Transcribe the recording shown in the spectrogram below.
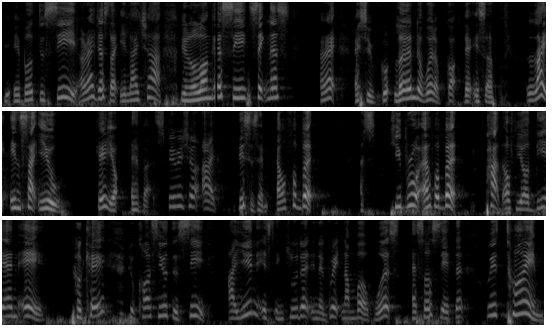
be able to see. All right, just like Elijah, you no longer see sickness. All right, as you learn the word of God, there is a light inside you. Okay, your spiritual eye. This is an alphabet, a Hebrew alphabet, part of your DNA. Okay, to cause you to see. Ayin is included in a great number of words associated with time.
